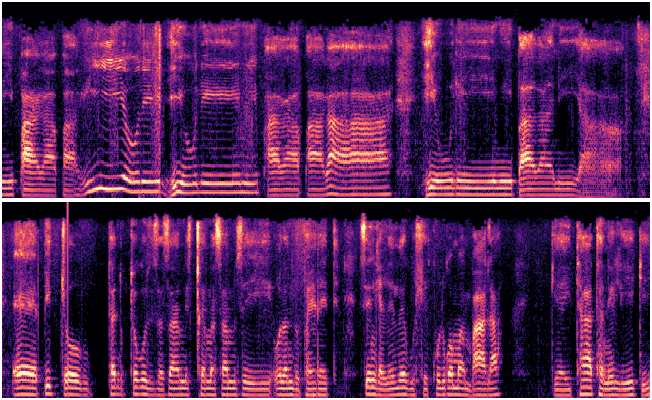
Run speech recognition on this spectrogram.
niphakapaka hiyole hiyole niphakapaka hiyole niphakaniya eh big joe ngithanda ukuthokozisa sami isichema sami se-orlando pirate sengidlalele kuhle khulu kwamambala. Ngiyayithatha neligi.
